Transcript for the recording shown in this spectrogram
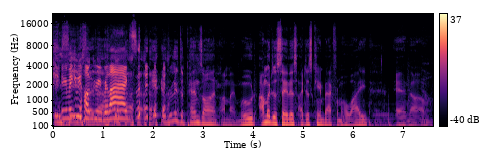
You're making me hungry. Relax. it, it really depends on on my mood. I'm gonna just say this. I just came back from Hawaii, and um,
